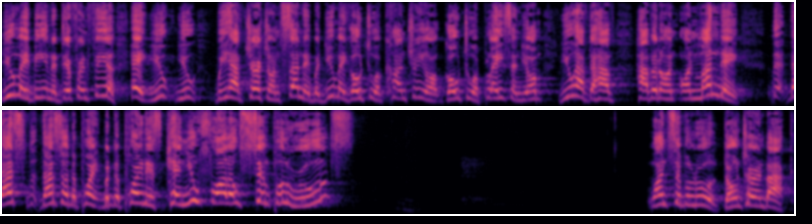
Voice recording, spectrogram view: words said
You may be in a different field. Hey, you, you, we have church on Sunday, but you may go to a country or go to a place and you you have to have, have it on, on Monday. That's, that's not the point. But the point is, can you follow simple rules? One simple rule don't turn back.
